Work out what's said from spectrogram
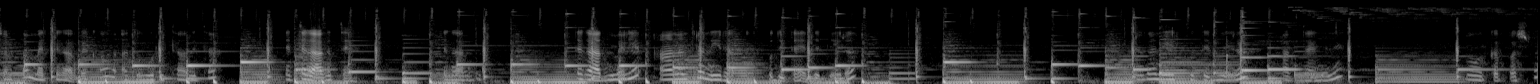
ಸ್ವಲ್ಪ ಮೆತ್ತಗಾಗಬೇಕು. ಅದು ಉರಿತಾ ಉರಿತಾ ಮೆತ್ತಗಾಗುತ್ತೆ. ಮೆತ್ತಗಾಗಬೇಕು ಮೆತ್ತಗಾದ್ಮೇಲೆ ಆನಂತರ ನೀರು ಹಾಕಬೇಕು. ಕುದೀತಾ ಇದ್ದಿದ್ದು ನೀರು. ಕಪ್ಪಷ್ಟು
